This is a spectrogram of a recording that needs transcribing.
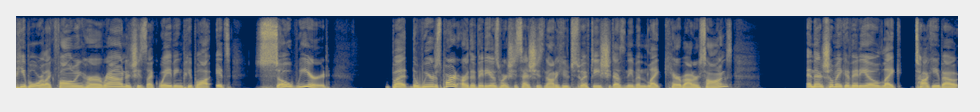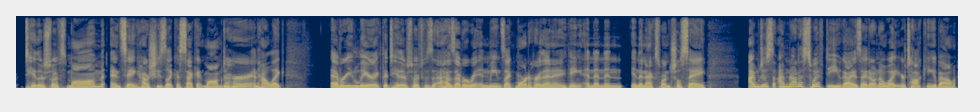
people were like following her around and she's like waving people out. It's so weird. But the weirdest part are the videos where she says she's not a huge Swiftie. She doesn't even like care about her songs. And then she'll make a video like talking about Taylor Swift's mom and saying how she's like a second mom to her and how like every lyric that Taylor Swift has, has ever written means like more to her than anything. And then then in the next one, she'll say, I'm just, I'm not a Swiftie, you guys. I don't know what you're talking about.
